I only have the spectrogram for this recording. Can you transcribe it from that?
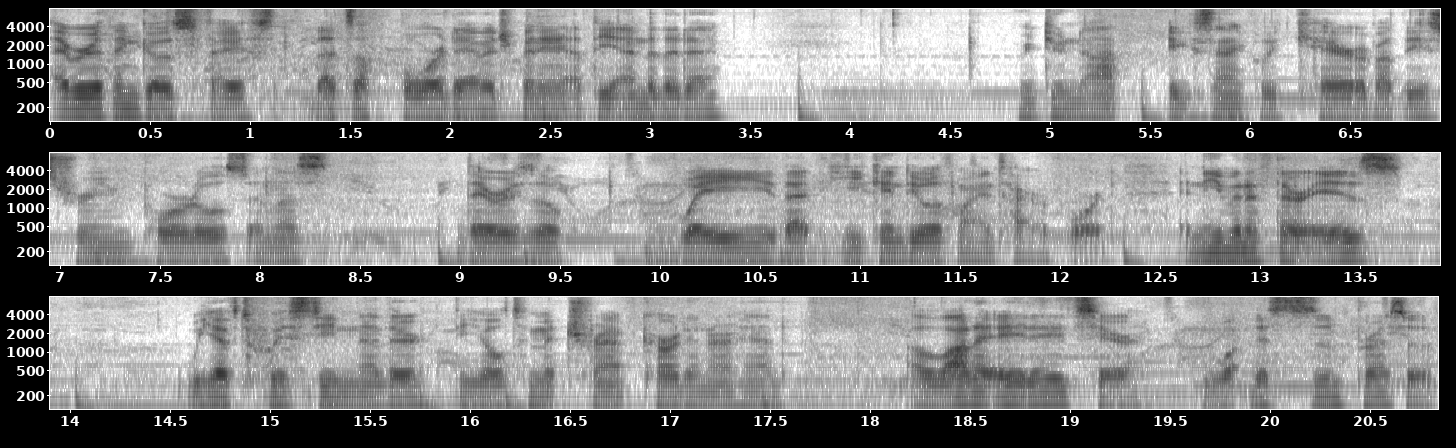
Everything goes face. That's a 4 damage minion at the end of the day. We do not exactly care about these dream portals unless there is a way that he can deal with my entire board. And even if there is, we have Twisty Nether, the ultimate trap card in our hand. A lot of 8-8s here. What? This is impressive.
